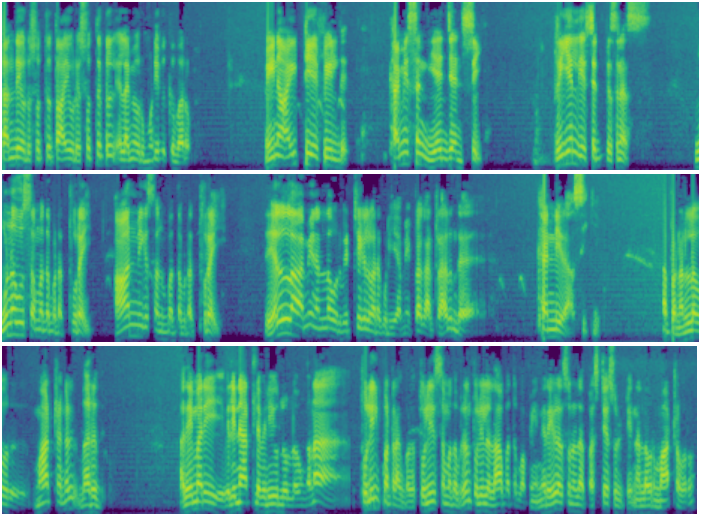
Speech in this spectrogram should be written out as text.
தந்தையோட சொத்து தாயோடைய சொத்துக்கள் எல்லாமே ஒரு முடிவுக்கு வரும். மெயினாக ITI field commission agency real estate business உணவு சம்பந்தப்பட்ட துறை ஆன்மீக சம்பந்தப்பட்ட துறை இது எல்லாமே நல்ல ஒரு வெற்றிகள் வரக்கூடிய அமைப்பை காட்டுறாரு இந்த கன்னி ராசிக்கு அப்போ நல்ல ஒரு மாற்றங்கள் வருது. அதே மாதிரி வெளிநாட்டில் வெளியூரில் உள்ளவங்கன்னா தொழில் பண்ணுறாங்க பாருங்க. தொழில் சம்மந்தப்பட்ட தொழில லாபத்தை பார்ப்பீங்க. நிறைய பேர் சொன்னல ஃபஸ்ட்டே சொல்லிட்டு நல்ல ஒரு மாற்றம் வரும்.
